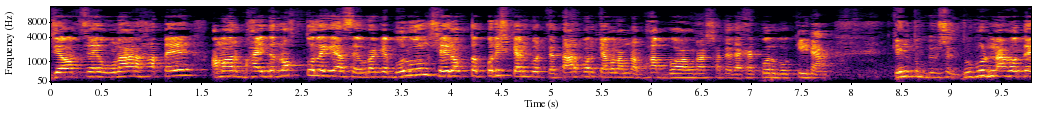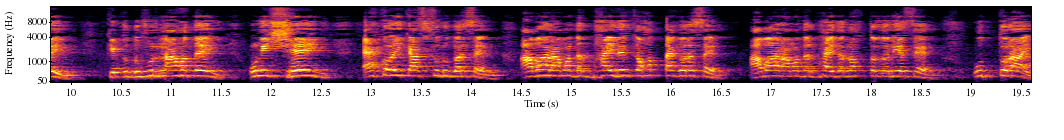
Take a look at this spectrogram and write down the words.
যে হচ্ছে ওনার হাতে আমার ভাইদের রক্ত লেগে আছে। ওনাকে বলুন সেই রক্ত পরিষ্কার করতে, তারপর কেবল আমরা ভাববো ওনার সাথে দেখা করব কি না কিন্তু দুপুর না হতেই, কিন্তু দুপুর না হতেই উনি সেই একই কাজ শুরু করেছেন। আবার আমাদের ভাইদেরকে হত্যা করেছেন। আবার আমাদের ভাইদের রক্ত জড়িয়েছেন উত্তরায়,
